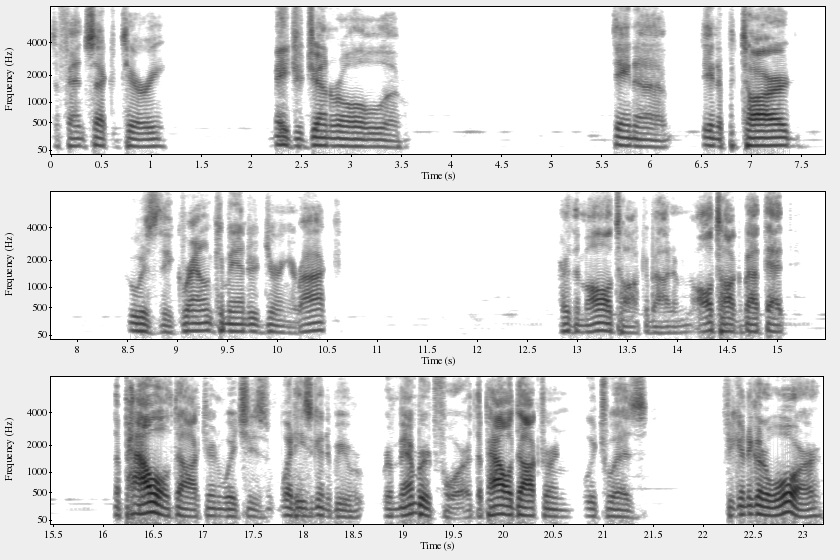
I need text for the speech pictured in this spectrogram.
defense secretary, Major General uh, Dana Dana Pittard, who was the ground commander during Iraq. Heard them all talk about him. All talk about that, the Powell Doctrine, which is what he's going to be remembered for. The Powell Doctrine, which was, if you're going to go to war,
